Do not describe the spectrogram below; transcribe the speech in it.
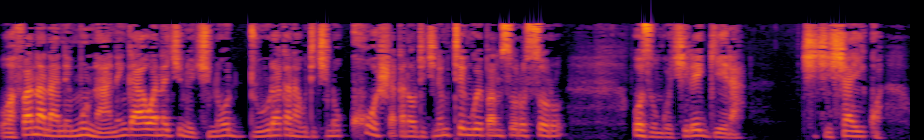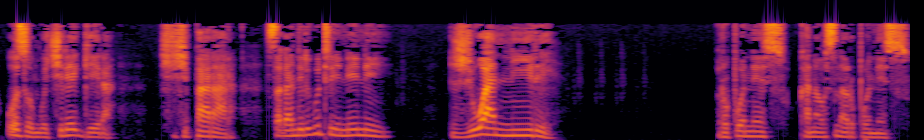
wafanana nemunhu anenge awana chinhu chinodhura kana kuti chinokosha kana kuti chine mutengo wepamusorosoro ozongochiregera chichishayikwa ozongochiregera chichiparara. Saka ndiri kuti inini zviwanire ruponeso kana usina ruponeso.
